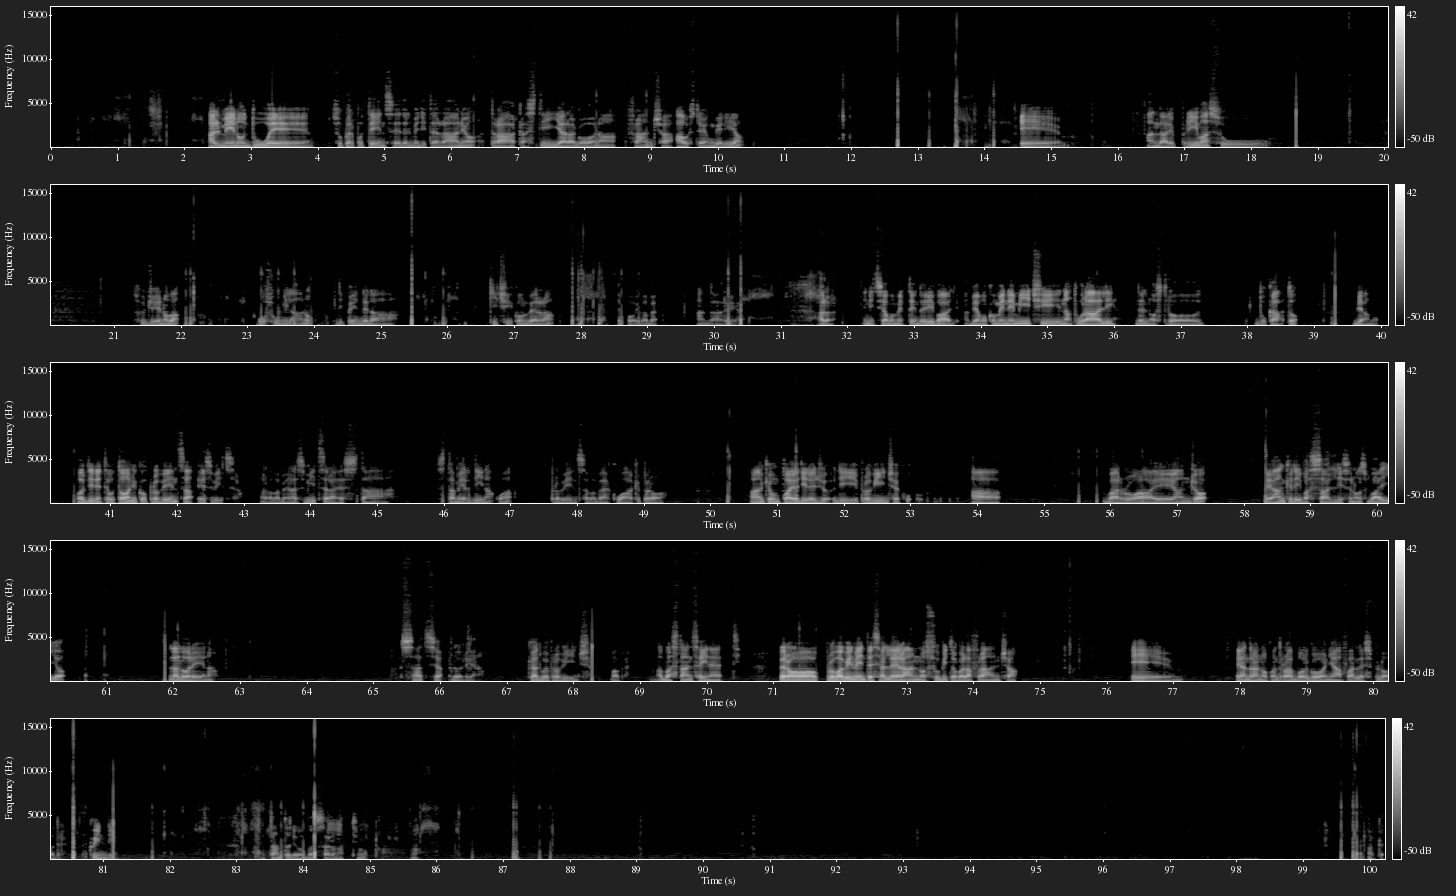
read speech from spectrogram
Almeno due superpotenze del Mediterraneo tra Castiglia, Aragona, Francia, Austria e Ungheria. E andare prima su, su Genova o su Milano, dipende da chi ci converrà. E poi vabbè andare. Allora iniziamo mettendo i rivali. Abbiamo come nemici naturali del nostro ducato. Abbiamo ordine teutonico provenza e svizzera. Allora vabbè la svizzera è sta sta merdina qua. Provenza vabbè qua che però ha anche un paio di, di province a Barrois e Angiò e anche dei vassalli se non sbaglio. La Lorena. Alsazia Lorena. Che ha due province. Vabbè abbastanza inetti. Però probabilmente si alleeranno subito con la Francia. E, e andranno contro la Borgogna a farla esplodere. Quindi intanto devo abbassare un attimo no. ok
